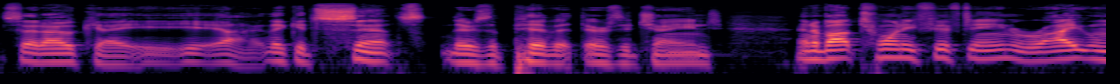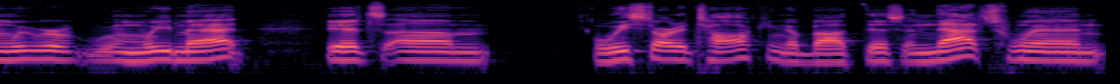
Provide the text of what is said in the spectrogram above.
said, okay, yeah, they could sense there's a pivot, there's a change. And about 2015, right when we were when we met, it's um, we started talking about this, and that's when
